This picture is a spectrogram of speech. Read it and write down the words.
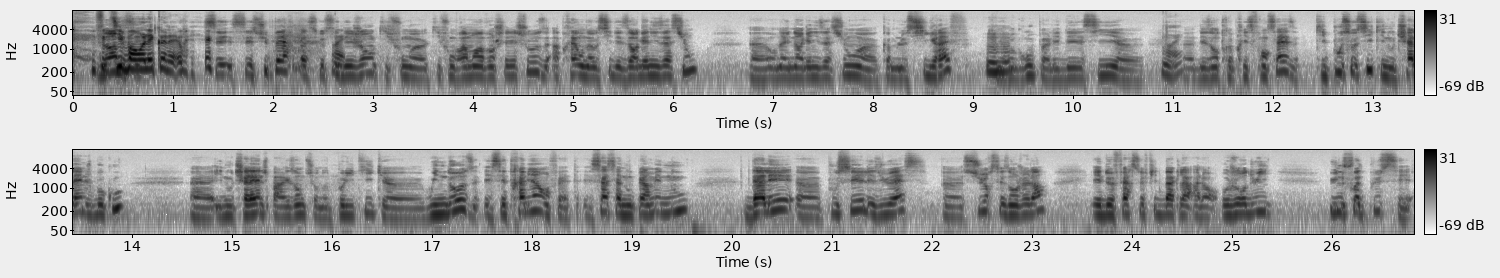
Effectivement, on les connaît. C'est super parce que c'est des gens qui font, qui font vraiment avancer les choses. Après, on a aussi des organisations. on a une organisation comme le CIGREF, qui mhm. regroupe les DSI des entreprises françaises, qui pousse aussi, qui nous challenge beaucoup. Euh, ils nous challenge par exemple sur notre politique euh, Windows et c'est très bien en fait. Et ça, ça nous permet nous d'aller euh, pousser les US sur ces enjeux-là et de faire ce feedback-là. Alors aujourd'hui, une fois de plus, c'est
